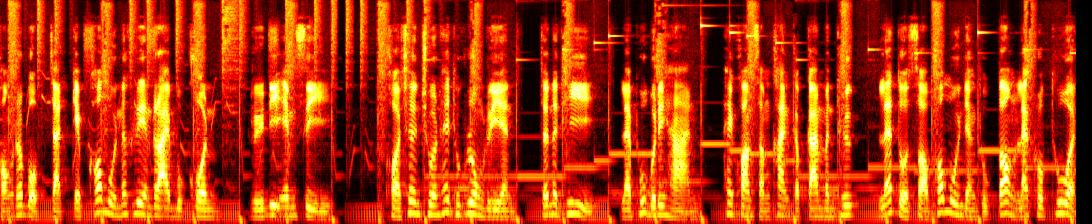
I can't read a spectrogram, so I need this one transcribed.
ของระบบจัดเก็บข้อมูลนักเรียนรายบุคคล หรือ DMC ขอเชิญชวนให้ทุกโรงเรียน เจ้าหน้าที่ และผู้บริหารให้ความสำคัญกับการบันทึก และตรวจสอบข้อมูลอย่างถูกต้องและครบถ้วน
